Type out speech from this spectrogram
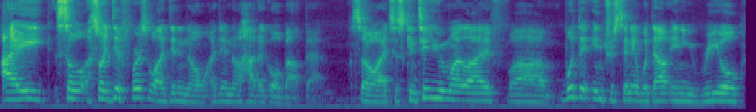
I so so I did. First of all, I didn't know I didn't know how to go about that. So I just continued my life um, with the interest in it without any real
